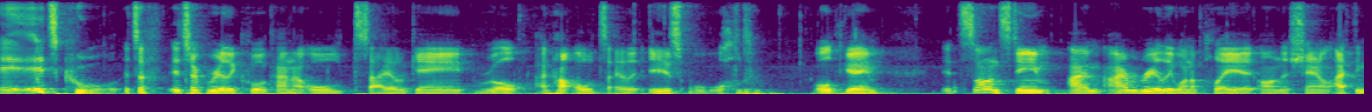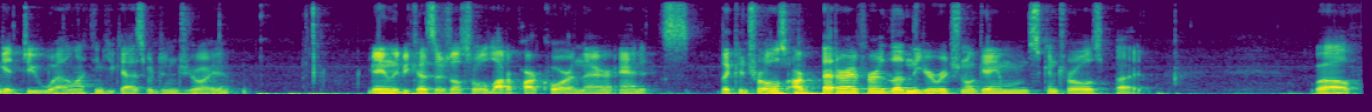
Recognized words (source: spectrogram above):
it's cool. It's a it's a really cool kind of old style game. Well, not old style. It is old, old game. It's on Steam. I'm I really want to play it on this channel. I think it do well. I think you guys would enjoy it. Mainly because there's also a lot of parkour in there, and it's the controls are better I've heard than the original game's controls, but well,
